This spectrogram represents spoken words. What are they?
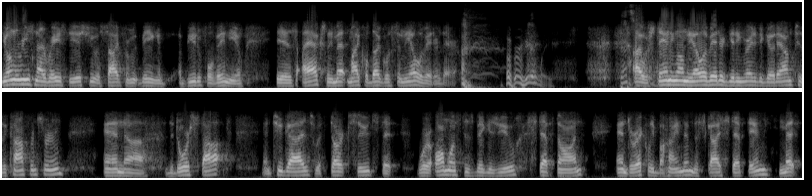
the only reason I raised the issue, aside from it being a, a beautiful venue, is I actually met Michael Douglas in the elevator there. oh, really? That's I cool. was standing on the elevator getting ready to go down to the conference room, and uh, the door stopped, and two guys with dark suits that were almost as big as you stepped on, and directly behind them, this guy stepped in, met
